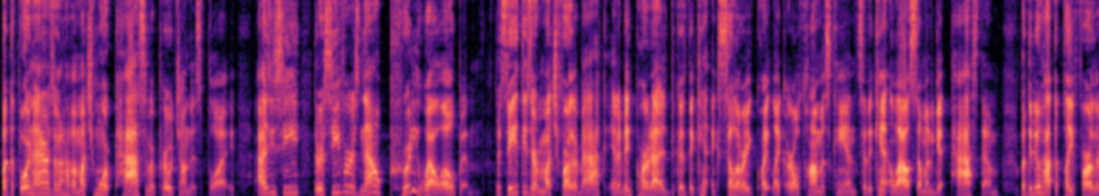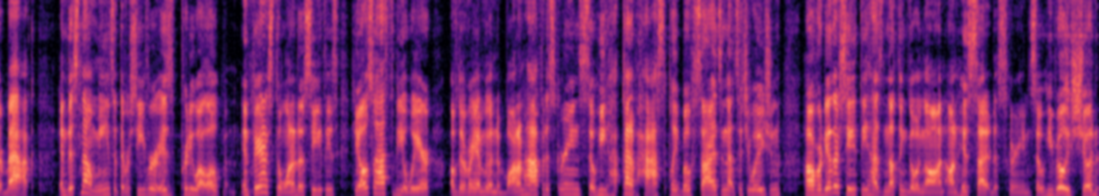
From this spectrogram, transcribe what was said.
But the 49ers are going to have a much more passive approach on this play. As you see, the receiver is now pretty well open. The safeties are much farther back, and a big part of that is because they can't accelerate quite like Earl Thomas can, so they can't allow someone to get past them, but they do have to play farther back, and this now means that the receiver is pretty well open. In fairness to one of those safeties, he also has to be aware of the ram on the bottom half of the screen, so he kind of has to play both sides in that situation. However, the other safety has nothing going on on his side of the screen, so he really should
